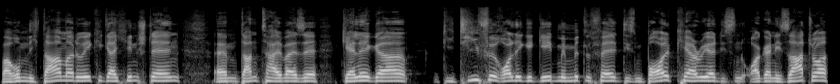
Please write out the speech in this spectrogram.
warum nicht da Madueke gleich hinstellen? Ähm, dann teilweise Gallagher, die tiefe Rolle gegeben im Mittelfeld, diesen Ballcarrier, diesen Organisator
